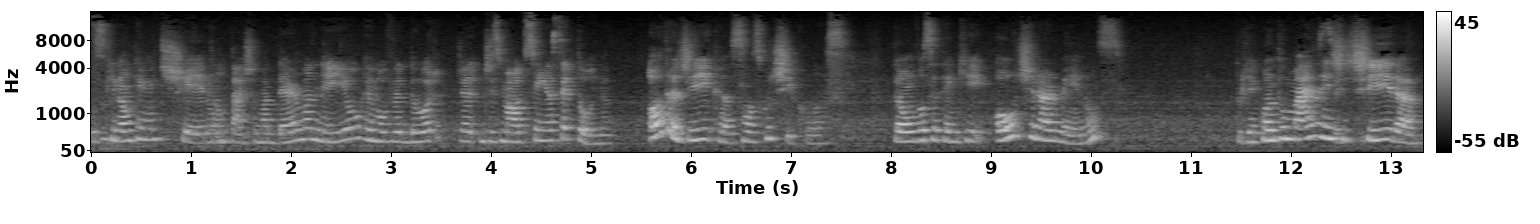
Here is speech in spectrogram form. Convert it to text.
os que não tem muito cheiro. Então tá, chama Derma Nail Removedor de esmalte sem acetona. Outra dica são as cutículas. Então você tem que ou tirar menos, porque quanto mais a gente tira,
